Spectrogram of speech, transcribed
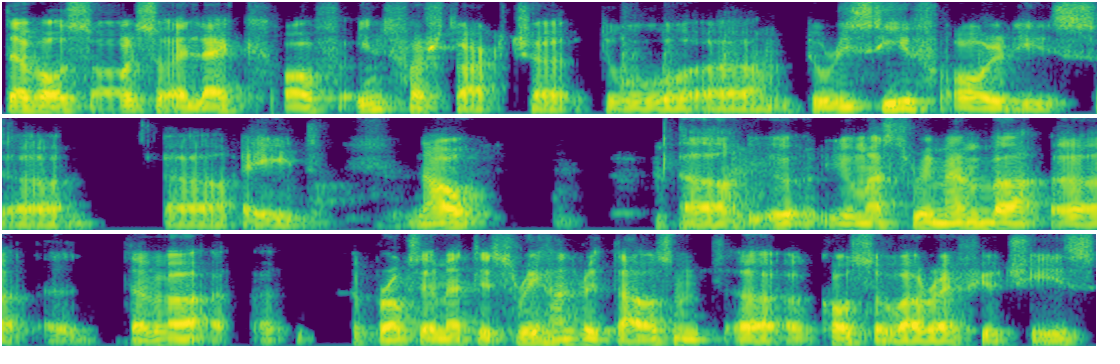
there was also a lack of infrastructure to um, to receive all these aid. Now uh, you, you, must remember uh, there were uh, approximately 300,000 uh, Kosovo refugees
